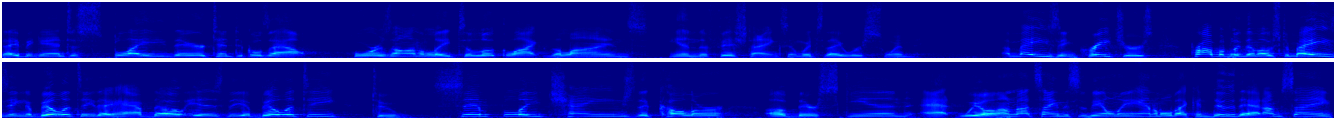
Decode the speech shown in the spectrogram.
They began to splay their tentacles out horizontally to look like the lines in the fish tanks in which they were swimming. Amazing creatures. Probably the most amazing ability they have, though, is the ability to simply change the color of their skin at will. And I'm not saying this is the only animal that can do that. I'm saying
